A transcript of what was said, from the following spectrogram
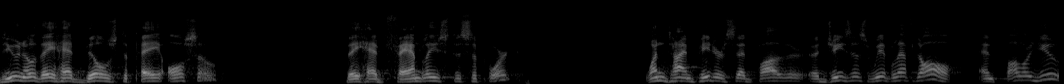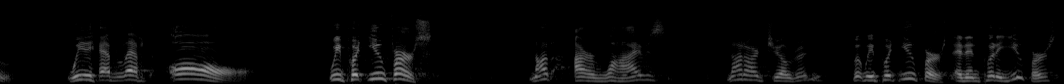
Do you know they had bills to pay also? They had families to support. One time Peter said, Father, uh, Jesus, we have left all and followed you. We have left all. We put you first, not our wives, not our children, but we put you first. And in putting you first,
